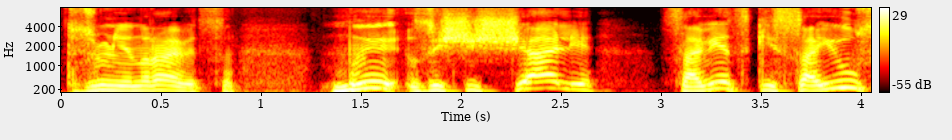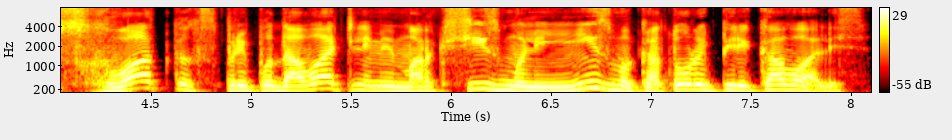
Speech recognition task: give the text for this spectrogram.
Это же мне нравится. Мы защищали Советский Союз в схватках с преподавателями марксизма-ленинизма, которые перековались.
